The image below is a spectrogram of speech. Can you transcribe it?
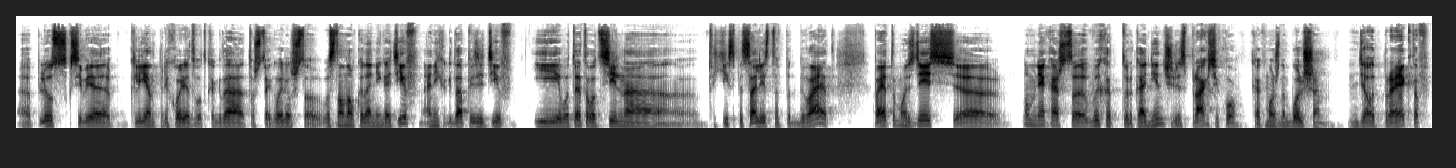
э, плюс к себе клиент приходит вот когда, то, что я говорил, что в основном когда негатив, а не когда позитив, и вот это вот сильно э, таких специалистов подбивает, поэтому здесь, ну, мне кажется, выход только один через практику, как можно больше делать проектов,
